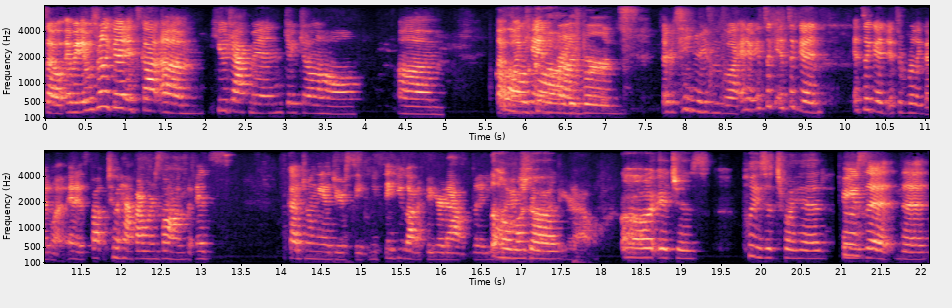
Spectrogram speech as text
So I mean, it was really good. It's got um Hugh Jackman, Jake Gyllenhaal, um that oh one kid god, from birds. Thirteen Reasons Why. Anyway, it's a it's a good it's a good it's a really good one, and it's about two and a half hours long, but it's got you on the edge of your seat. You think you got to figure it out, but you don't Oh my God. figure it out. Oh, it itches. Please itch my head. Here, use the the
